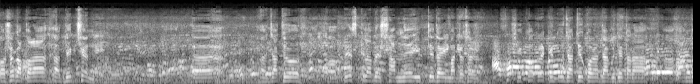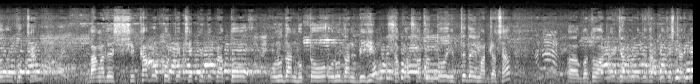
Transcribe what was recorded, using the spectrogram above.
দর্শক, আপনারা দেখছেন জাতীয় প্রেস ক্লাবের সামনে ইফতেদায়ী মাদ্রাসার শিক্ষকরা কিন্তু জাতীয়করণের দাবিতে তারা আন্দোলন করছেন। বাংলাদেশ শিক্ষা বোর্ড কর্তৃক স্বীকৃতপ্রাপ্ত অনুদানভুক্ত অনুদানবিহীন সকল স্বতন্ত্র ইফতেদায়ী মাদ্রাসা গত আঠাশ জানুয়ারি দু হাজার পঁচিশ তারিখে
